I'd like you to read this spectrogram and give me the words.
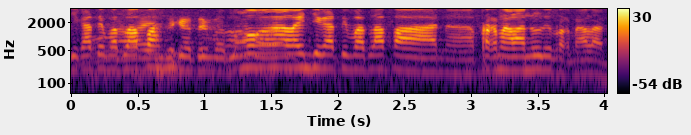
JKT 48 Ngalahin JKT48. mau ngalahin JKT 48 Nah, perkenalan dulu deh, perkenalan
